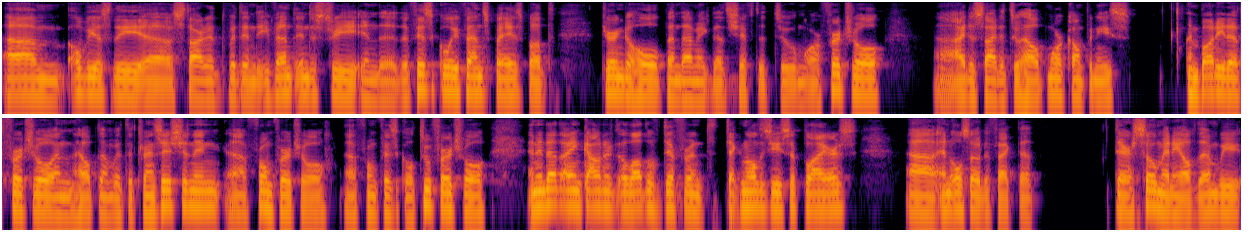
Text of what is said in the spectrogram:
Um, obviously, uh, started within the event industry in the, the physical event space, but during the whole pandemic, that shifted to more virtual. Uh, I decided to help more companies embody that virtual and help them with the transitioning uh, from virtual, uh, from physical to virtual. And in that, I encountered a lot of different technology suppliers, uh, and also the fact that there are so many of them we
